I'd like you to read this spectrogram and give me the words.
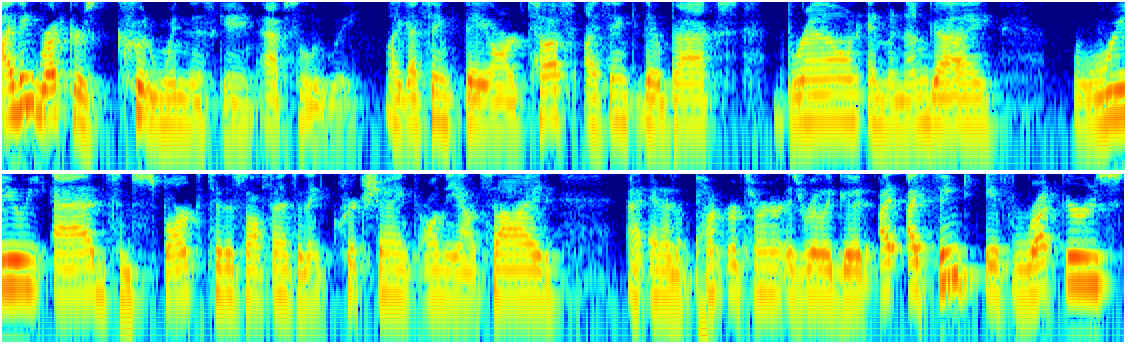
I think Rutgers could win this game absolutely. Like I think they are tough. I think their backs Brown and Monangai really add some spark to this offense. I think Cruickshank on the outside and as a punt returner is really good. I, I think if Rutgers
